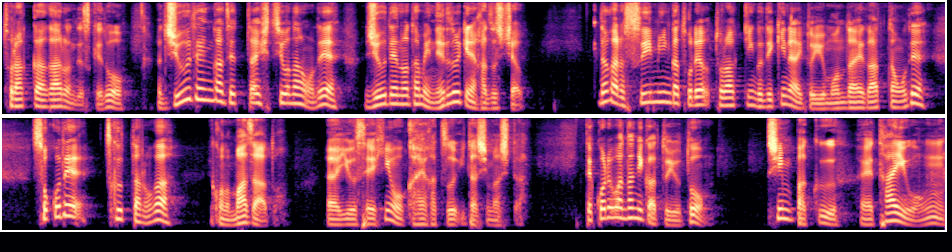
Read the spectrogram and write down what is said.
トラッカーがあるんですけど、充電が絶対必要なので、充電のために寝るときに外しちゃう。だから睡眠がトラッキングできないという問題があったので、そこで作ったのが、このマザーという製品を開発いたしました。で、これは何かというと、心拍、体温、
